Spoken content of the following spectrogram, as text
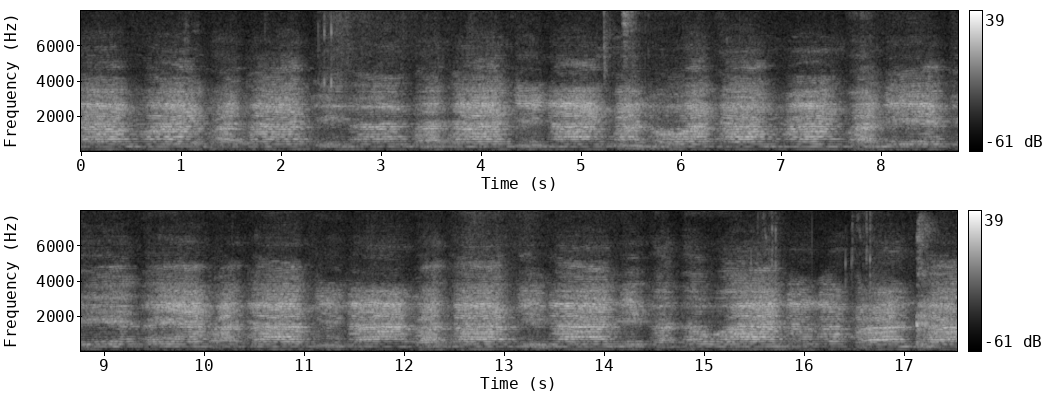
กรรมังปทากินังปทากินังมโนกรรมังปณิติเตปทากินาปทากินานิกตวานรคันตา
